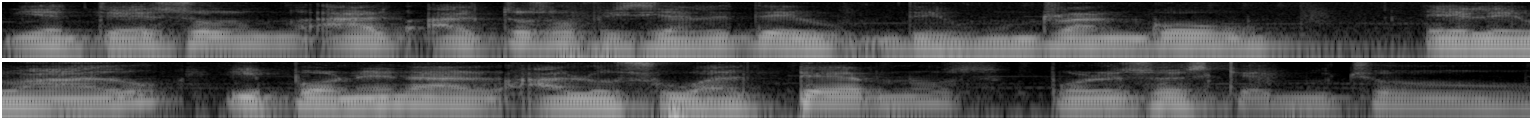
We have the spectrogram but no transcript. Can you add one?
y entonces son altos oficiales de, un rango elevado y ponen a, a, los subalternos. Por eso es que hay mucho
